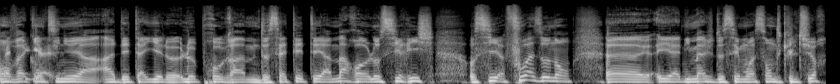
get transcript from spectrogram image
On fait, va continuer à, à, détailler le, le, programme de cet été à Marolles, aussi riche, aussi foisonnant euh, et à l'image de ces moissons de culture.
